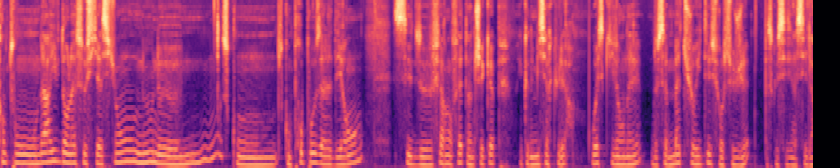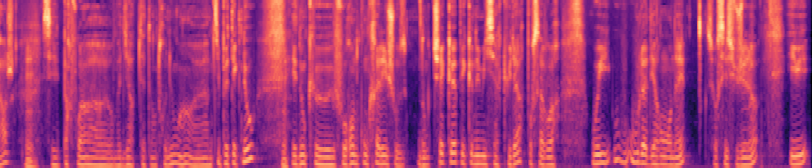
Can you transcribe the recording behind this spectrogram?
quand on arrive dans l'association, nous, ne- ce qu'on ce qu'on propose à l'adhérent, c'est de faire en fait un check-up économie circulaire. Où est-ce qu'il en est de sa maturité sur le sujet Parce que c'est assez large. Hmm. C'est parfois, euh, on va dire peut-être entre nous, hein, un petit peu techno. Hmm. Et donc, euh, il faut rendre concret les choses. Donc, check-up économie circulaire pour savoir où, où l'adhérent en est sur ces sujets-là et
